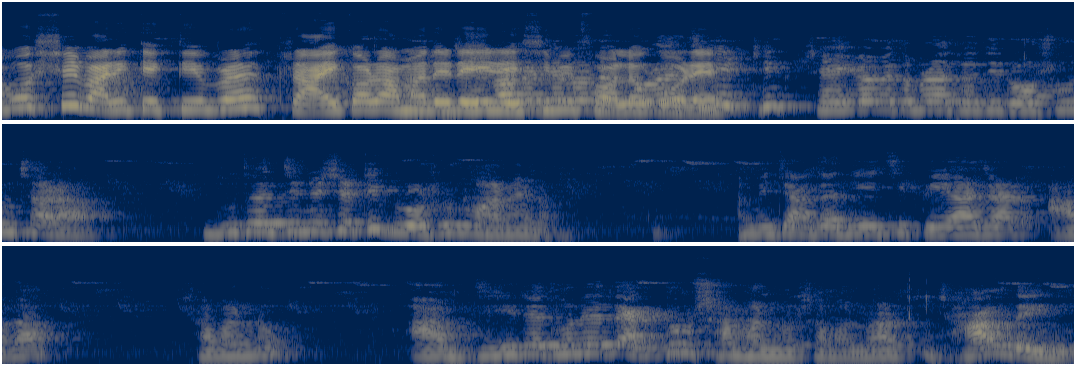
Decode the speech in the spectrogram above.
অবশ্যই বাড়িতে একটিবার ট্রাই করো আমাদের এই রেসিপি ফলো করে। ঠিক সেইভাবে তোমরা যদি রসুন ছাড়া দুধের জিনিসে ঠিক রসুন মানে না। আমি যা যা দিয়েছি পেঁয়াজ আর আদা সামান্য। আর জিরে ধনে একদম সামান্য সামান্য, আর ঝাল দেইনি।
